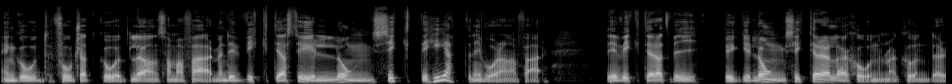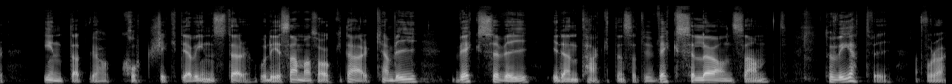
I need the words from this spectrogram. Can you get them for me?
en god, fortsatt god lönsam affär men det viktigaste är ju långsiktigheten i våran affär. Det är viktigare att vi bygger långsiktiga relationer med kunder, inte att vi har kortsiktiga vinster. Och det är samma sak där. Kan vi, växer vi i den takten så att vi växer lönsamt, då vet vi att våra,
